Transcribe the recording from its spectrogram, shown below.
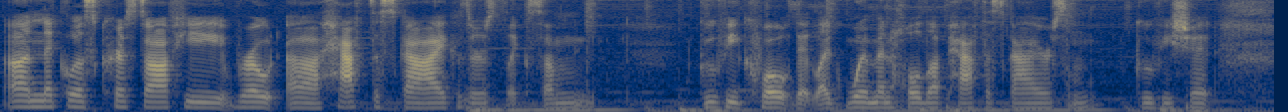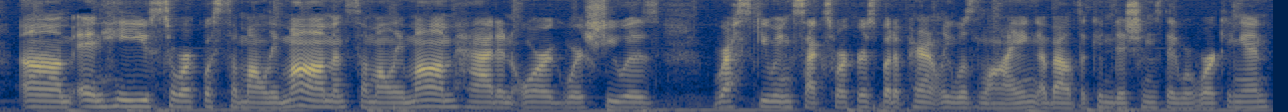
Uh, Nicholas Kristof, he wrote uh, Half the Sky because there's like some goofy quote that like women hold up half the sky or some goofy shit. Um, and he used to work with Somaly Mam, and Somaly Mam had an org where she was rescuing sex workers, but apparently was lying about the conditions they were working in,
